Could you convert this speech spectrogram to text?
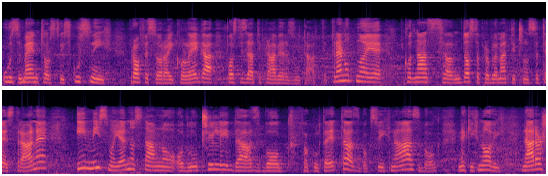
uz mentorstvo iskusnijih profesora i kolega postizati prave rezultate. Trenutno je kod nas dosta problematično sa te strane i mi smo jednostavno odlučili da zbog fakulteta, zbog svih nas, zbog nekih novih naraštaja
